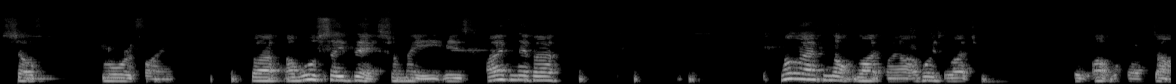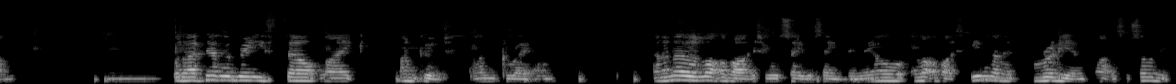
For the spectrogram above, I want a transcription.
self-glorifying. But I will say this for me is I've never, not that I've not liked my art, I've always liked the artwork I've done, mm, but I've never really felt like I'm good, I'm great, I'm, and I know a lot of artists will say the same thing. They all, a lot of artists, even though they're brilliant artists, and some of them,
